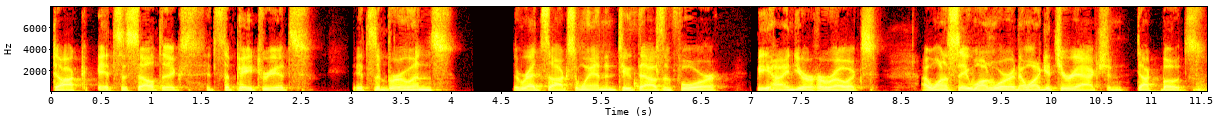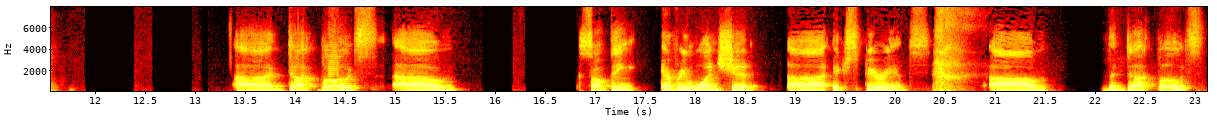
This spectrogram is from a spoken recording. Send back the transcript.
Doc, it's the Celtics, it's the Patriots, it's the Bruins. The Red Sox win in 2004 behind your heroics. I want to say one word. And I want to get your reaction. Duck boats uh, duck boats, um, something everyone should uh, experience. Um, the duck boats,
